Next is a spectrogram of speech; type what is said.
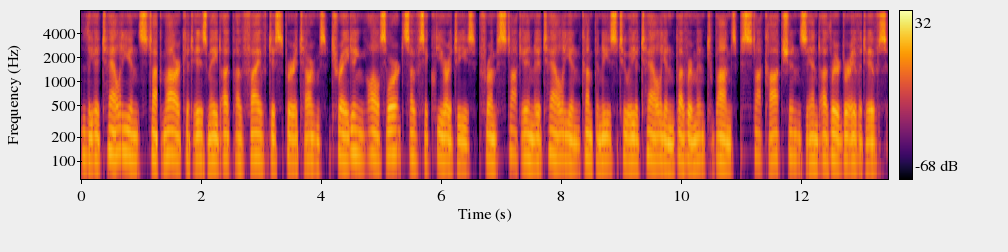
The Italian stock market is made up of five disparate arms, trading all sorts of securities, from stock in Italian companies to Italian government bonds, stock options, and other derivatives.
